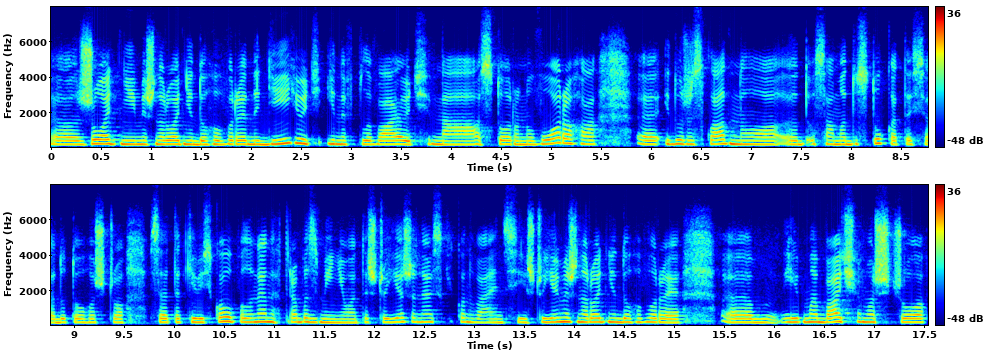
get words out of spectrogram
Е, Жодні міжнародні договори не діють і не впливають на сторону ворога. Е, І дуже складно саме достукатися до того, що все-таки військовополонених треба змінювати, що є Женевські конвенції, що є міжнародні договори. Е, І ми бачимо, що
